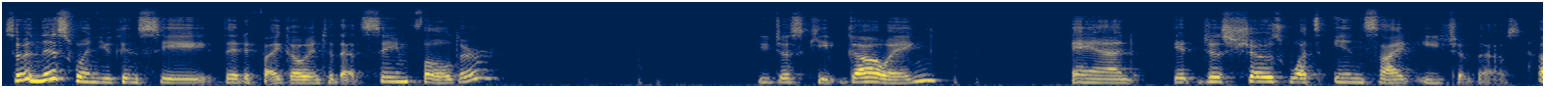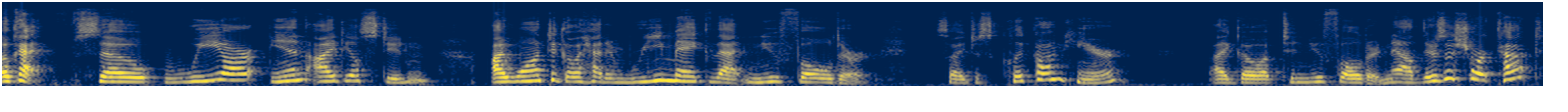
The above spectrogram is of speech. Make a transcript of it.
So in this one, you can see that if I go into that same folder, you just keep going and it just shows what's inside each of those. Okay, so we are in Ideal Student. I want to go ahead and remake that new folder. So I just click on here. I go up to new folder. Now there's a shortcut,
